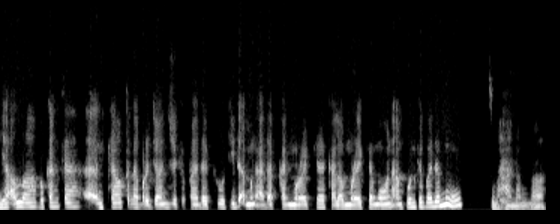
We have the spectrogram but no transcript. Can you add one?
Ya Allah, bukankah eh, engkau telah berjanji kepadaku tidak mengadapkan mereka kalau mereka mohon ampun kepadamu? Subhanallah.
